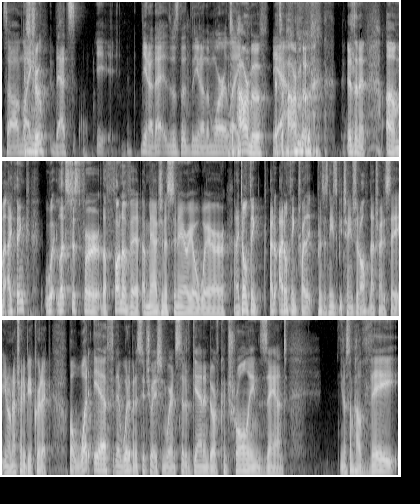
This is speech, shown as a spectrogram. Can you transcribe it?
So I'm like, true. That's, you know, that was the you know the more It's like a power move. It's a power move, isn't it? Um, I think w- let's just for the fun of it, imagine a scenario where, and I don't think I don't, I don't think Twilight Princess needs to be changed at all. I'm not trying to say, you know, I'm not trying to be a critic, but what if there would have been a situation where instead of Ganondorf controlling Zant, you know, somehow they.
